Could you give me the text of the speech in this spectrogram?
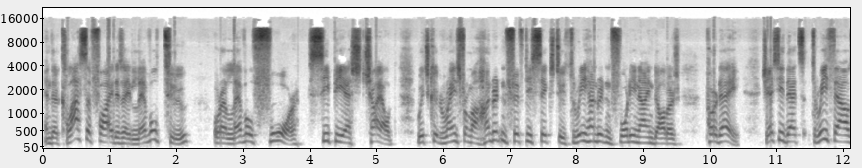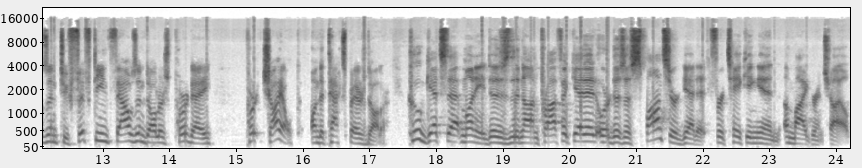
and they're classified as a level two or a level four CPS child, which could range from $156 to 349 dollars per day. Jesse, that's $3,000 to fifteen thousand dollars per day per child on the taxpayer's dollar. Who gets that money? Does the nonprofit get it, or does a sponsor get it for taking in a migrant child?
